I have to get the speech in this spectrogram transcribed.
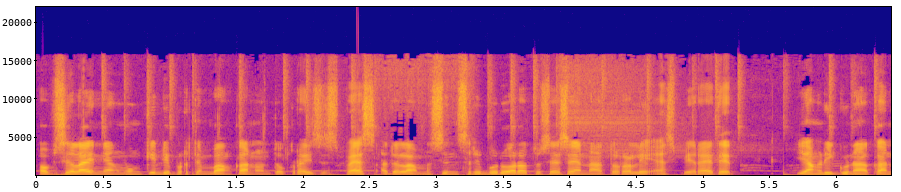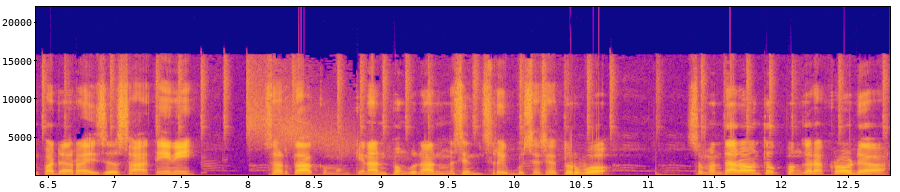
opsi lain yang mungkin dipertimbangkan untuk Rise Space adalah mesin 1200cc naturally aspirated yang digunakan pada Rise saat ini, serta kemungkinan penggunaan mesin 1000cc turbo. Sementara untuk penggerak roda,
